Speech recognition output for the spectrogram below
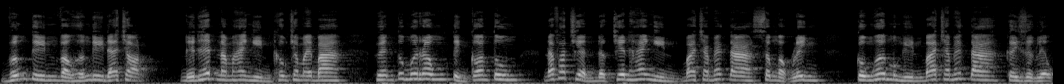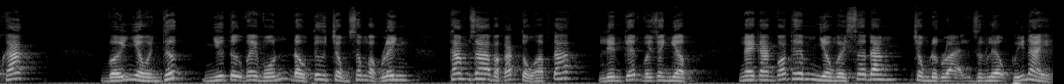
Vững tin vào hướng đi đã chọn, đến hết năm 2023, huyện Tu Mơ Rông, tỉnh Con Tum đã phát triển được trên 2.300 ha sâm ngọc linh cùng hơn 1.300 ha cây dược liệu khác. Với nhiều hình thức như tự vay vốn đầu tư trồng sâm ngọc linh, tham gia vào các tổ hợp tác, liên kết với doanh nghiệp, ngày càng có thêm nhiều người sơ đăng trồng được loại dược liệu quý này.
